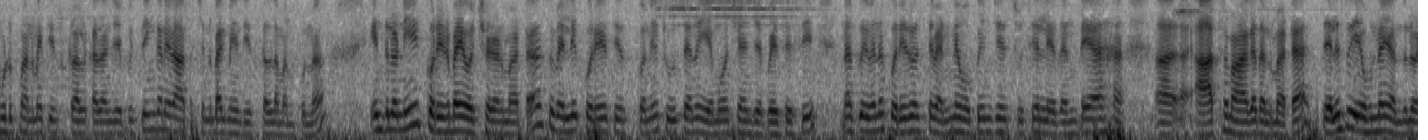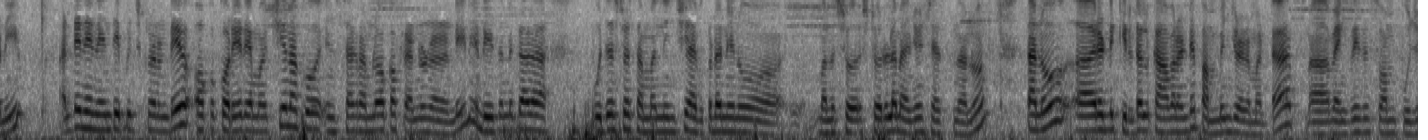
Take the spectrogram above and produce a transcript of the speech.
ముడుపు మనమే తీసుకెళ్ళాలి కదా అని చెప్పేసి ఇంకా నేను ఆ చిన్న బ్యాగ్ నేను తీసుకెళ్దాం అనుకున్నా. ఇందులోని కొరియర్ బాయ్ వచ్చాడనమాట సో వెళ్ళి కొరియర్ తీసుకొని చూశాను ఏమొచ్చాయని చెప్పేసి నాకు ఏమైనా కొరియర్ వస్తే వెంటనే ఓపెన్ చేసి చూసే లేదంటే ఆత్రం ఆగదనమాట. తెలుసు ఏమున్నాయి అందులోని. అంటే నేను ఏం తెప్పించుకున్నానంటే ఒక కొరియర్ ఏమొచ్చి నాకు ఇన్స్టాగ్రామ్లో ఒక ఫ్రెండ్ ఉన్నాడండి నేను రీసెంట్గా పూజ స్టోర్ సంబంధించి అవి కూడా నేను మన స్టో స్టోరీలో మెన్షన్ చేస్తున్నాను. తను రెండు కిరీటాలు కావాలంటే పంపించాడు అనమాట వెంకటేశ్వర స్వామి పూజ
